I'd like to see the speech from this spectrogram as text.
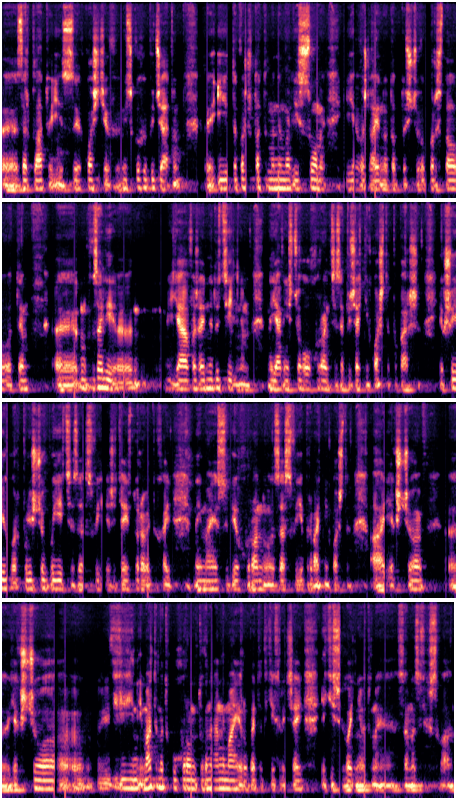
е, зарплату із коштів міського бюджету, е, і також платимо немалі суми. І я вважаю, ну тобто, що використовувати е, ну взагалі. Я вважаю недоцільним наявність цього охоронця за бюджетні кошти. По перше, якщо Ігор Поліщук боїться за своє життя і здоров'я, то хай наймає собі охорону за свої приватні кошти. А якщо е, якщо е, він і матиме таку охорону, то вона не має робити таких речей, які сьогодні от ми саме зафіксували.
